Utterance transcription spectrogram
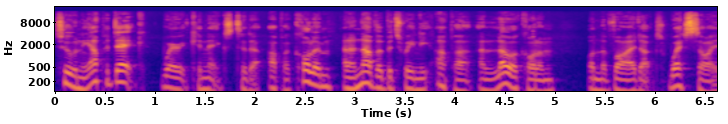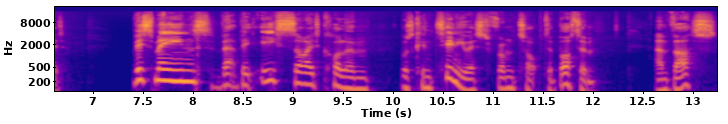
two on the upper deck where it connects to the upper column and another between the upper and lower column on the viaduct's west side. This means that the east side column was continuous from top to bottom, and thus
